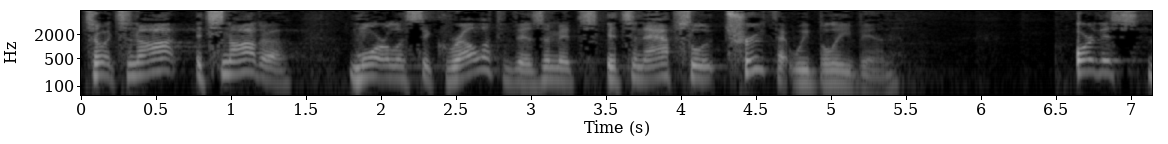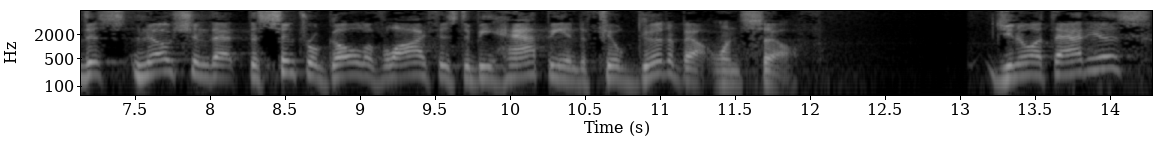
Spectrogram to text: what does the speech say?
So it's not, it's not a moralistic relativism, it's, it's an absolute truth that we believe in. Or this, this notion that the central goal of life is to be happy and to feel good about oneself. Do you know what that is?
